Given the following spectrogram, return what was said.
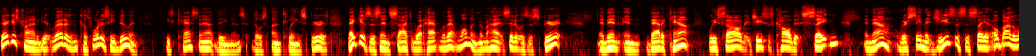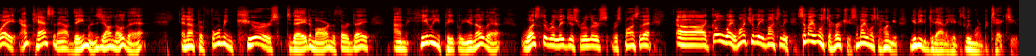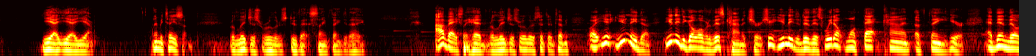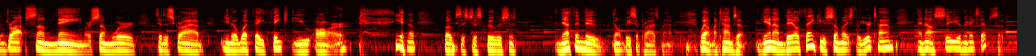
They're just trying to get rid of him because what is he doing? He's casting out demons, those unclean spirits. That gives us insight to what happened with that woman. Remember how it said it was a spirit? And then in that account, we saw that Jesus called it Satan. And now we're seeing that Jesus is saying, oh, by the way, I'm casting out demons. Y'all know that. And I'm performing cures today, tomorrow, and the third day. I'm healing people. You know that. What's the religious ruler's response to that? Uh, go away. Why don't you leave? Why don't you leave? Somebody wants to hurt you. Somebody wants to harm you. You need to get out of here because we want to protect you. Yeah, yeah, yeah. Let me tell you something. Religious rulers do that same thing today. I've actually had religious rulers sit there and tell me, well, you, you need to you need to go over to this kind of church. You, you need to do this. We don't want that kind of thing here. And then they'll drop some name or some word to describe, you know, what they think you are. you know, folks, it's just foolishness. Nothing new. Don't be surprised by it. Well, my time's up. Again, I'm Dale. Thank you so much for your time, and I'll see you in the next episode.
